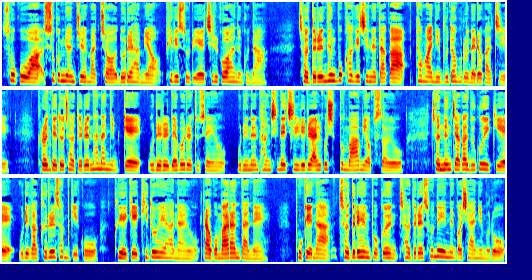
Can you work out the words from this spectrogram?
소고와 수금 연주에 맞춰 노래하며 피리 소리에 즐거워하는구나. 저들은 행복하게 지내다가 평안히 무덤으로 내려가지. 그런데도 저들은 하나님께 우리를 내버려 두세요. 우리는 당신의 진리를 알고 싶은 마음이 없어요. 전능자가 누구이기에 우리가 그를 섬기고 그에게 기도해야 하나요? 라고 말한다네. 복에나 저들의 행복은 저들의 손에 있는 것이 아니므로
